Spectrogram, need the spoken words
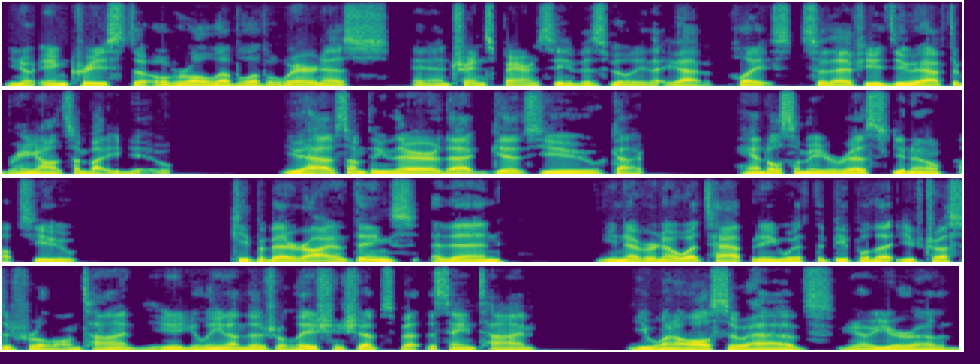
you know increase the overall level of awareness and transparency and visibility that you have in place so that if you do have to bring on somebody new you have something there that gives you kind of handle some of your risk you know helps you keep a better eye on things. And then you never know what's happening with the people that you've trusted for a long time. You, you lean on those relationships, but at the same time, you want to also have, you know, your own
